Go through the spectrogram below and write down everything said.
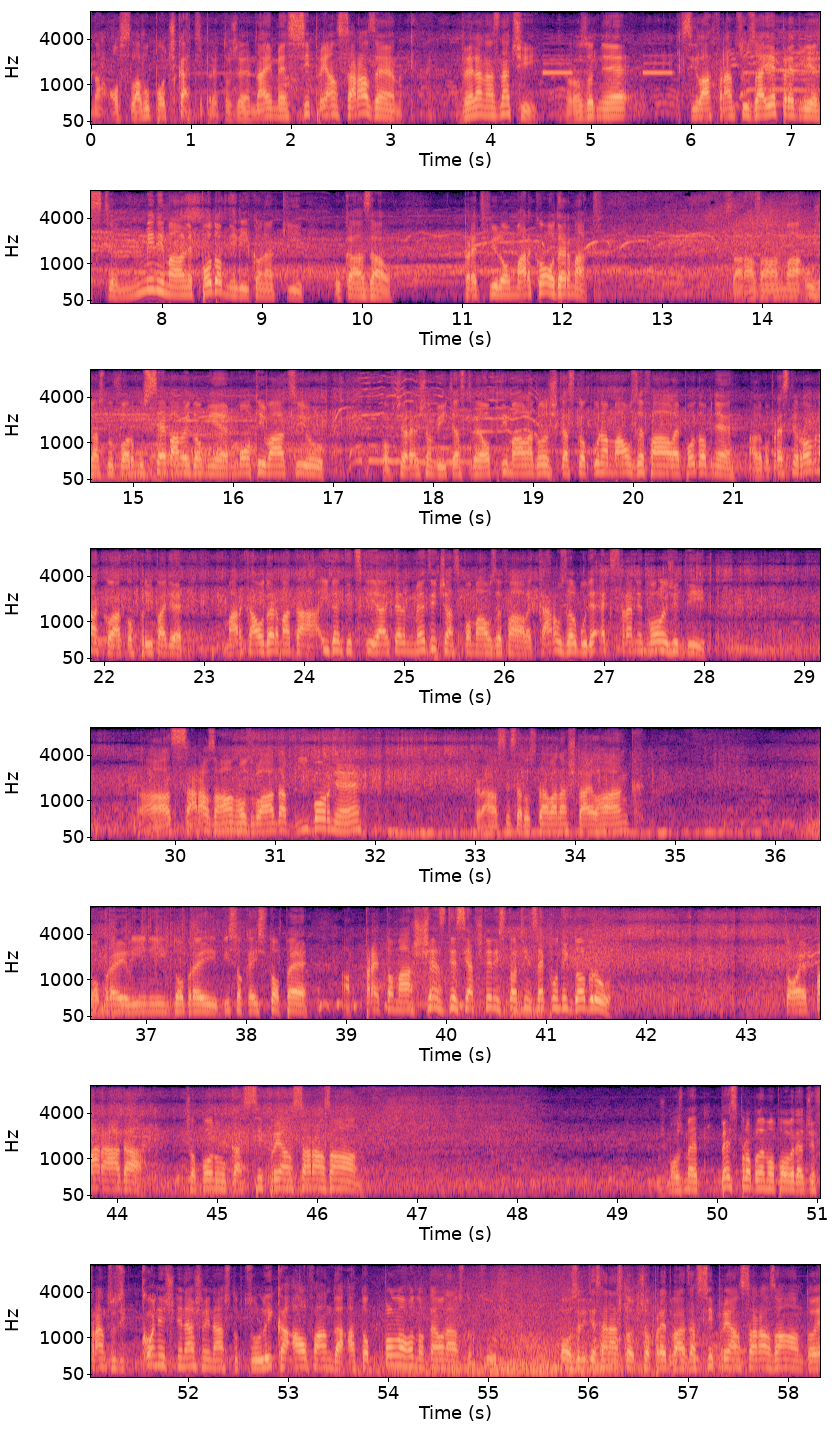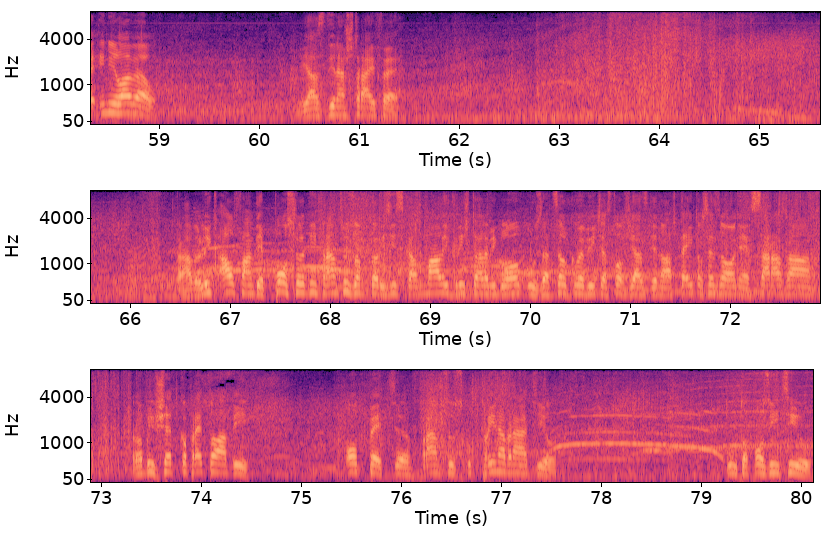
na oslavu počkať, pretože najmä Cyprian Sarazen veľa naznačí. Rozhodne v silách Francúza je predviesť minimálne podobný výkon, aký ukázal pred chvíľou Marko Odermatt. Sarazán má úžasnú formu, sebavedomie, motiváciu. Po včerajšom víťazstve optimálna dĺžka skoku na Mauzefa, ale podobne, alebo presne rovnako ako v prípade Marka Odermata. Identický aj ten medzičas po Mauzefa, ale karuzel bude extrémne dôležitý. A Sarazán ho zvláda výborne. Krásne sa dostáva na Steilhang. Dobrej línii, dobrej vysokej stope a preto má 64 stotín sekundy k dobru. To je paráda, čo ponúka Cyprian Sarazán. Už môžeme bez problémov povedať, že Francúzi konečne našli nástupcu Lika Alfanda a to plnohodnotného nástupcu. Pozrite sa na to, čo predvádza Cyprian Sarazán. To je iný level jazdy na štrajfe. Práve Luc Alfand je posledný francúzom, ktorý získal malý kryštáľový globus za celkové víťazstvo v jazde. No a v tejto sezóne Sarazán robí všetko preto, aby opäť Francúzsku prinavrátil túto pozíciu.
